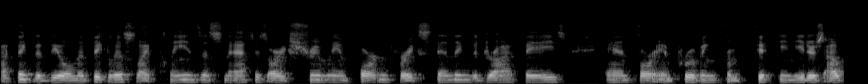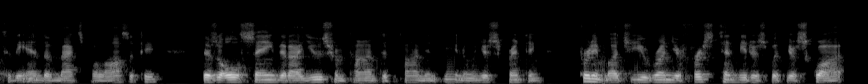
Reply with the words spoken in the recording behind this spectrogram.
I think that the Olympic lifts like cleans and snatches are extremely important for extending the drive phase and for improving from 50 meters out to the end of max velocity. There's an old saying that I use from time to time, and you know, when you're sprinting, pretty much you run your first 10 meters with your squat,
